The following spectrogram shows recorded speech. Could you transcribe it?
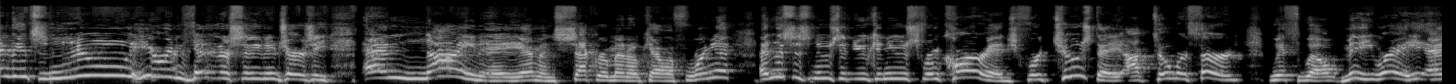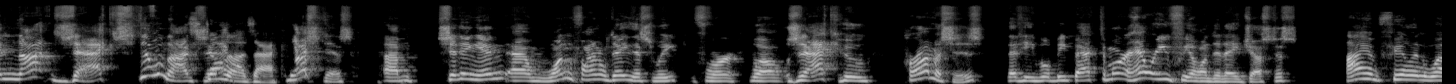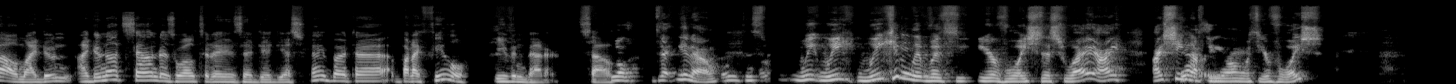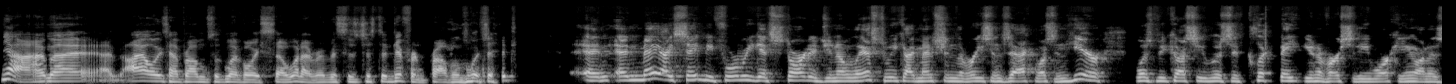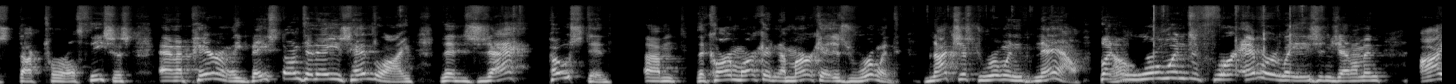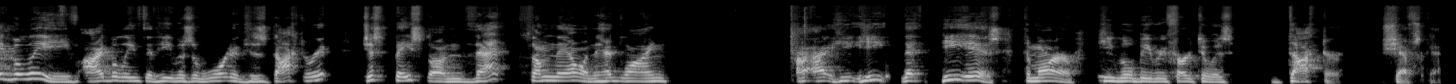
And it's noon here in Ventnor City, New Jersey, and 9 a.m. in Sacramento, California. And this is news that you can use from CarEdge for Tuesday, October 3rd, with, well, me, Ray, and not Zach, still not Still Zach, not Zach. Justise. Um, sitting in uh, one final day this week for, well, Zach, who promises that he will be back tomorrow. How are you feeling today, Justise? I am feeling well. I do I do not sound as well today as I did yesterday, but uh, but I feel even better. So Well, th- you know, we we we can live with your voice this way. I I see Yeah. nothing wrong with your voice. yeah, I'm uh, I always have problems with my voice, so whatever. This is just a different problem with it. And and may I say before we get started, you know, last week I mentioned the reason Zach wasn't here was because he was at Clickbait University working on his doctoral thesis, and apparently, based on today's headline that Zach posted. Um, the car market in America is ruined. Not just ruined now, but No. ruined forever, ladies and gentlemen. I believe, I believe that he was awarded his doctorate just based on that thumbnail and headline. I, I, he he that he is tomorrow. He will be referred to as Doctor Shefska.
